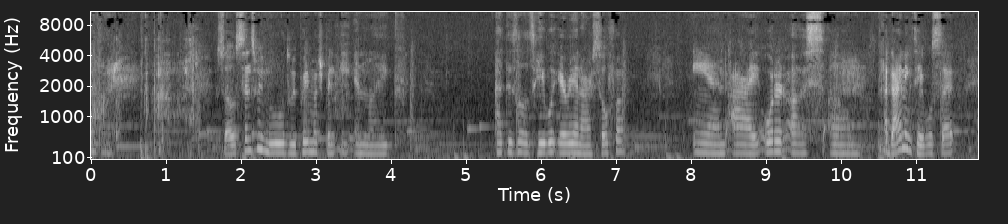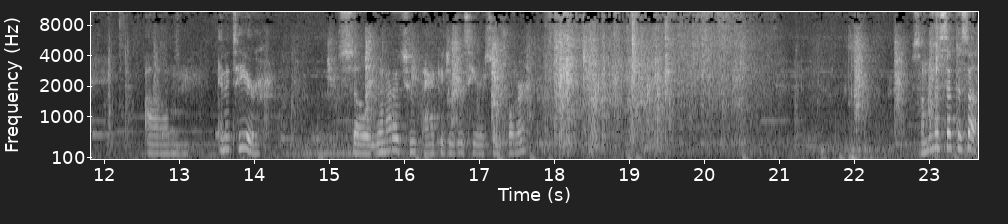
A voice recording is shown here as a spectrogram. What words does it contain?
okay so since we moved we've pretty much been eating like at this little table area in our sofa and i ordered us um, a dining table set um, and it's here so one out of two packages is here so far So I'm gonna set this up.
